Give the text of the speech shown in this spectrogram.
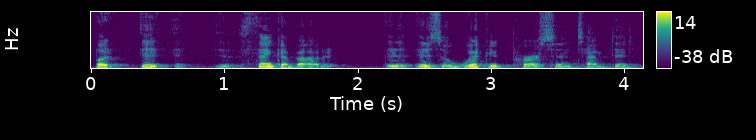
But it, it, think about it. Is a wicked person tempted?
